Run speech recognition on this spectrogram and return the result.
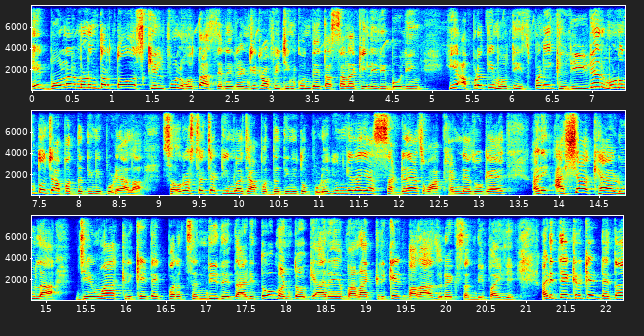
एक बॉलर म्हणून तर तो स्किलफुल होताच. त्याने रणजी ट्रॉफी जिंकून देत असताना केलेली बॉलिंग ही अप्रतिम होतीच. पण एक लीडर म्हणून तो ज्या पद्धतीने पुढे आला सौराष्ट्राच्या टीमला ज्या पद्धतीने तो पुढे घेऊन गेला या सगळ्याच वाखाणण्याजोग्या आहेत. आणि अशा खेळाडूला जेव्हा क्रिकेट एक परत संधी देतं आणि तो म्हणतो की अरे मला क्रिकेट मला अजून एक संधी पाहिजे. आणि ते क्रिकेट देतं.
